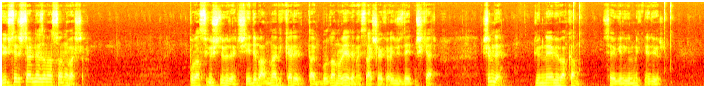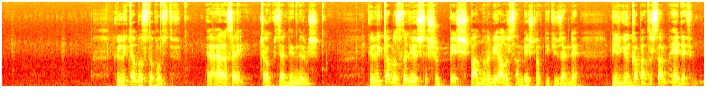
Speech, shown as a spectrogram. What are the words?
Yükselişler ne zaman sonra başlar? Burası güçlü bir renç. 7 bandına dikkat edin. Tabi buradan oraya demesi aşağı yukarı %70 kar. Şimdi günlüğe bir bakalım. Sevgili günlük ne diyor? Günlük tablosu da pozitif. Yani Arasay çok güzel dindirmiş. Günlük tablosu da diyor işte şu 5 bandını bir alırsam 5.2 üzerinde bir gün kapatırsam hedefim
